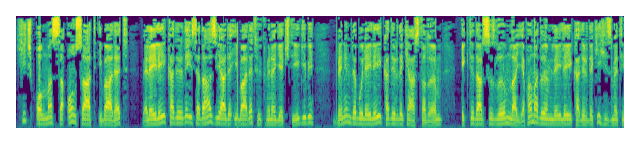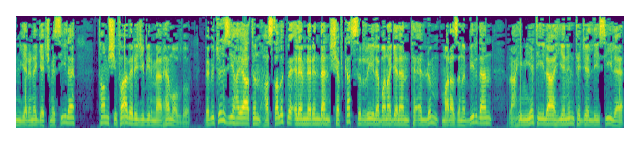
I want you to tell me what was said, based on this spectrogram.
hiç olmazsa on saat ibadet ve Leyle-i Kadir'de ise daha ziyade ibadet hükmüne geçtiği gibi benim de bu Leyle-i Kadir'deki hastalığım iktidarsızlığımla yapamadığım Leyle-i Kadir'deki hizmetin yerine geçmesiyle tam şifa verici bir merhem oldu ve bütün zihayatın hastalık ve elemlerinden şefkat sırrı ile bana gelen teellüm marazını birden rahimiyet-i ilahiyenin tecellisiyle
